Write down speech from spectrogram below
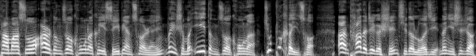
大妈说：“二等座空了可以随便撤人，为什么一等座空了就不可以撤？”按他的这个神奇的逻辑，那你是这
